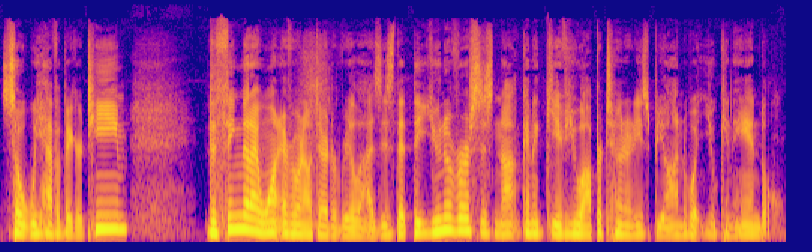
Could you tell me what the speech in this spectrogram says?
So we have a bigger team. The thing that I want everyone out there to realize is that the universe is not going to give you opportunities beyond what you can handle.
